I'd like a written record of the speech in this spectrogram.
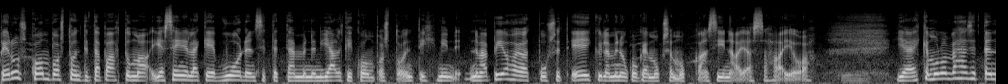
peruskompostointitapahtuma ja sen jälkeen vuoden sitten tämmöinen jälkikompostointi, niin nämä biohoivat pussit ei kyllä minun kokemuksen mukaan siinä ajassa hajoa. Mm. Ja ehkä mulla on vähän sitten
